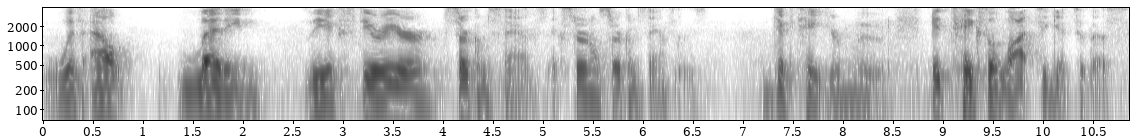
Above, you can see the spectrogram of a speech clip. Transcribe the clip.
without letting the exterior circumstance, external circumstances dictate your mood. It takes a lot to get to this.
